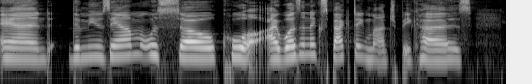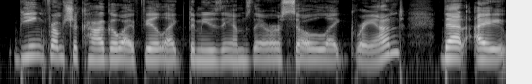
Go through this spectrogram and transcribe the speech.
and the museum was so cool. I wasn't expecting much because being from Chicago, I feel like the museums there are so like grand that I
